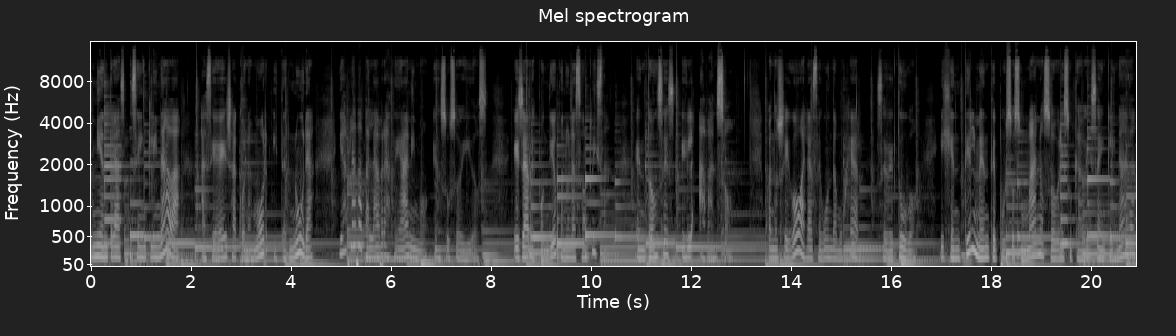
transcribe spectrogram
mientras se inclinaba hacia ella con amor y ternura y hablaba palabras de ánimo en sus oídos. Ella respondió con una sonrisa. Entonces él avanzó. Cuando llegó a la segunda mujer, se detuvo y gentilmente puso su mano sobre su cabeza inclinada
